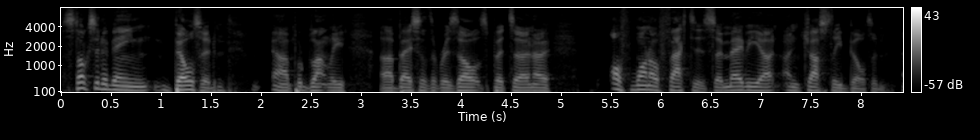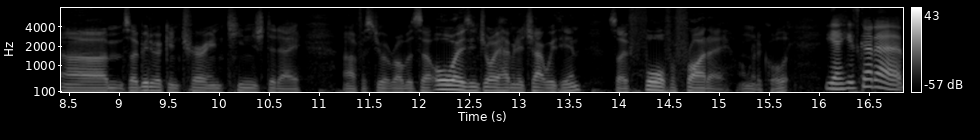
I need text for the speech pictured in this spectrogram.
stocks that have been belted, uh, put bluntly, uh, based on the results, but uh, no, off one-off factors. So maybe uh, unjustly belted. Um, so a bit of a contrarian tinge today uh, for Stuart Roberts. So always enjoy having a chat with him. So four for Friday, I'm going to call it. Yeah, he's got a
